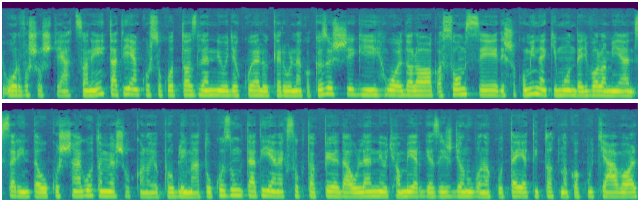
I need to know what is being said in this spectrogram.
orvosost játszani. Tehát ilyenkor szokott az lenni, hogy akkor előkerülnek a közösségi oldalak, a szomszéd, és akkor mindenki mond egy valamilyen szerinte okosságot, amivel sokkal nagyobb problémát okozunk. Tehát ilyenek szoktak például lenni, hogyha mérgezés gyanú van, akkor tejet itatnak a kutyával.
